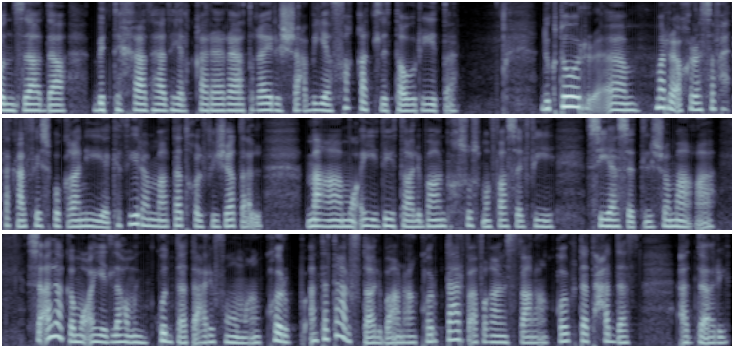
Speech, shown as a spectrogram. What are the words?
زادة باتخاذ هذه القرارات غير الشعبية فقط لتوريطه؟ دكتور مرة أخرى صفحتك على الفيسبوك غنية. كثيرا ما تدخل في جدل مع مؤيدي طالبان بخصوص مفاصل في سياسة الجماعة. سألك مؤيد لهم إن كنت تعرفهم عن قرب. أنت تعرف طالبان عن قرب؟ تعرف أفغانستان عن قرب؟ تتحدث الداري.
